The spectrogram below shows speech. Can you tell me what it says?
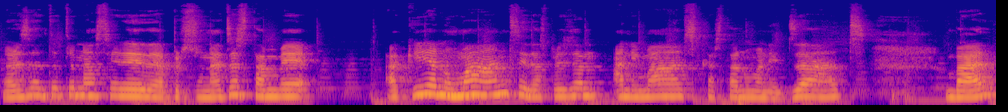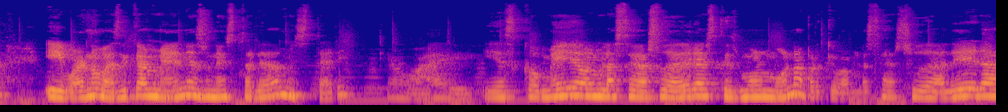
Llavors hi ha tota una sèrie de personatges també aquí hi ha humans i després hi ha animals que estan humanitzats, val? I, bueno, bàsicament és una història de misteri. Que guai. I és com ella amb la seva sudadera, és que és molt mona, perquè va amb la seva sudadera,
